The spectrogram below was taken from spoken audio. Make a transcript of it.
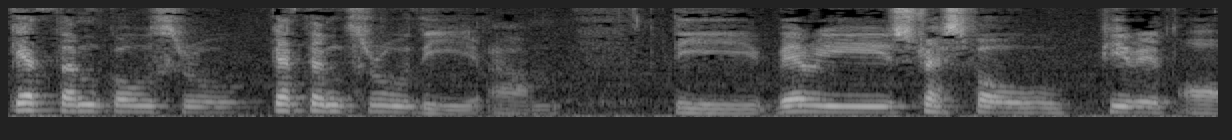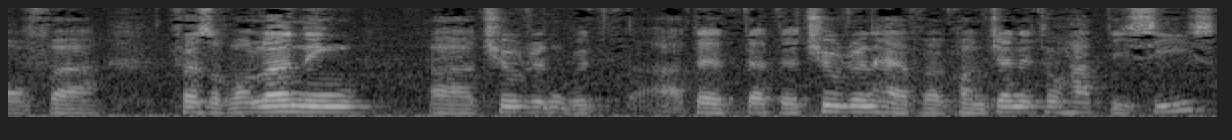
get them go through, get them through the um, the very stressful period of uh, first of all learning children with that, that the children have a congenital heart disease,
